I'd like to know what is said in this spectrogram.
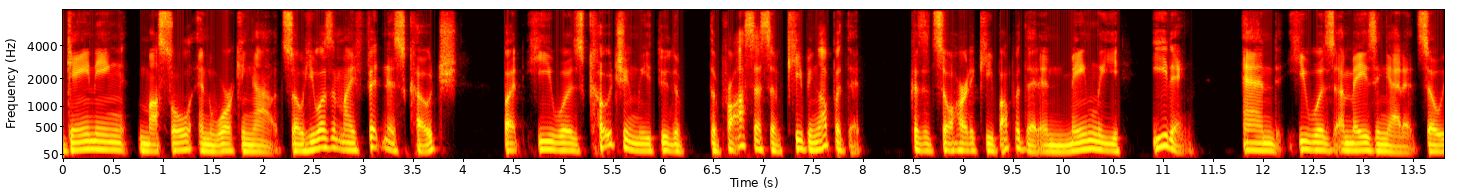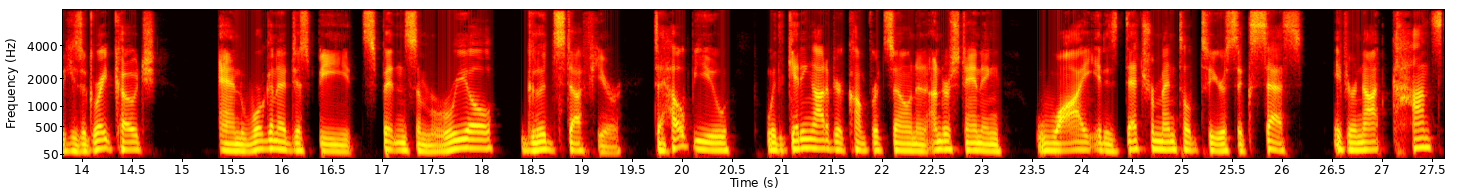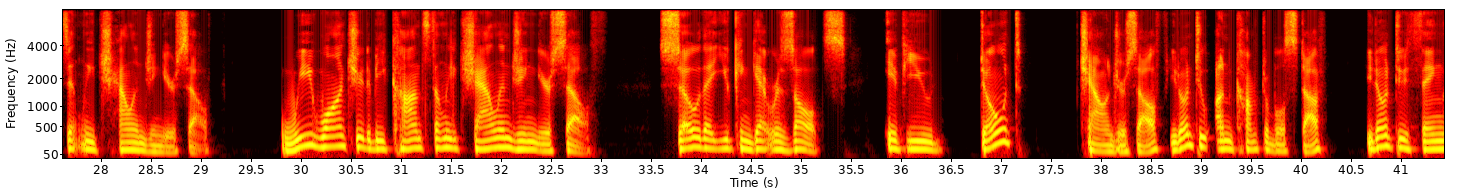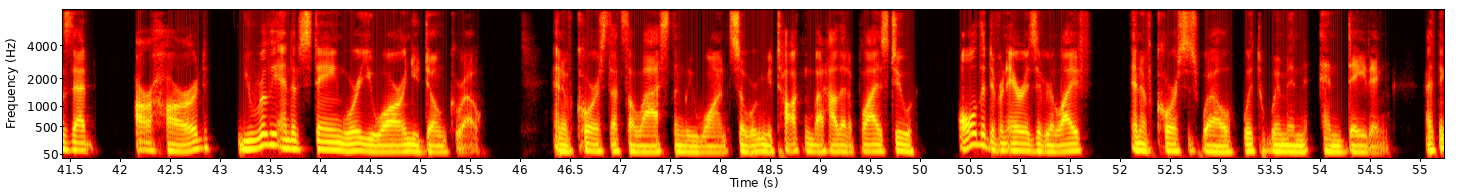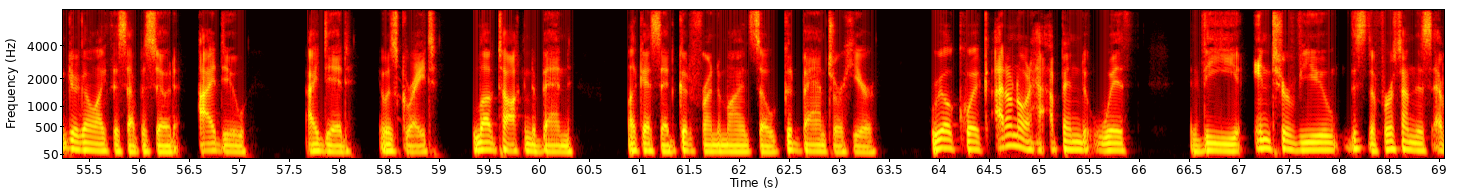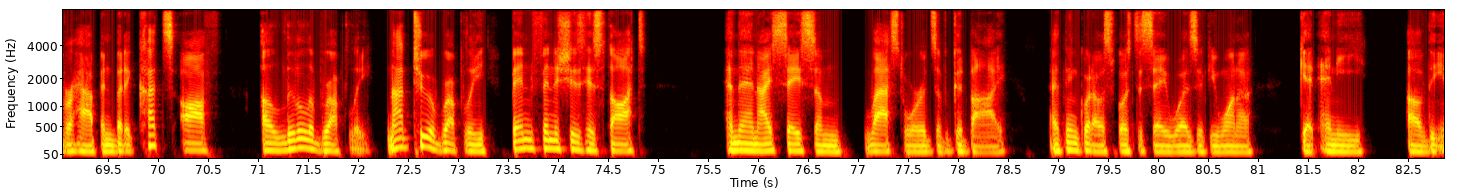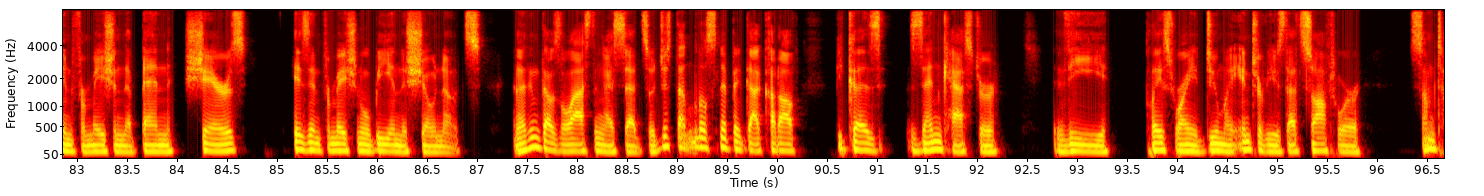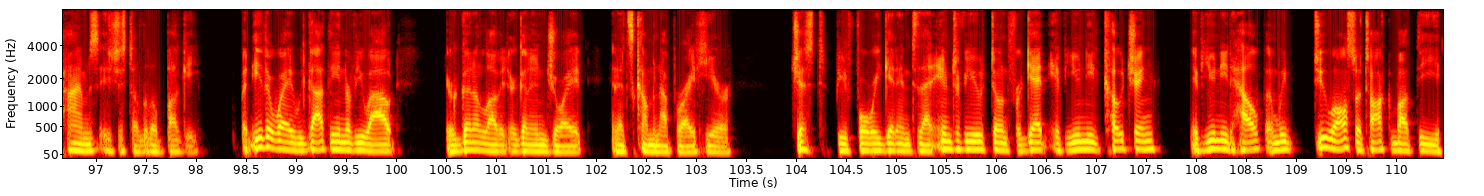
gaining muscle and working out. So he wasn't my fitness coach, but he was coaching me through the, the process of keeping up with it because it's so hard to keep up with it and mainly eating and he was amazing at it. So he's a great coach. And we're going to just be spitting some real good stuff here to help you with getting out of your comfort zone and understanding why it is detrimental to your success if you're not constantly challenging yourself. We want you to be constantly challenging yourself so that you can get results. If you don't challenge yourself, you don't do uncomfortable stuff, you don't do things that are hard, you really end up staying where you are and you don't grow. And of course, that's the last thing we want. So, we're going to be talking about how that applies to all the different areas of your life. And of course, as well with women and dating. I think you're going to like this episode. I do. I did. It was great. Love talking to Ben. Like I said, good friend of mine. So, good banter here. Real quick, I don't know what happened with the interview. This is the first time this ever happened, but it cuts off a little abruptly, not too abruptly. Ben finishes his thought, and then I say some last words of goodbye. I think what I was supposed to say was if you want to get any of the information that Ben shares, his information will be in the show notes. And I think that was the last thing I said. So just that little snippet got cut off because Zencastr, the place where I do my interviews, that software sometimes is just a little buggy. But either way, we got the interview out. You're going to love it. You're going to enjoy it. And it's coming up right here. Just before we get into that interview, don't forget if you need coaching, if you need help, and we do also talk about the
